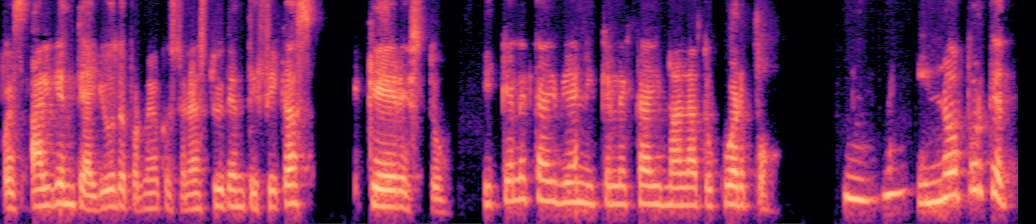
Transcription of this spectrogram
pues alguien te ayude por medio de cuestionarios, tú identificas qué eres tú y qué le cae bien y qué le cae mal a tu cuerpo. Y no porque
